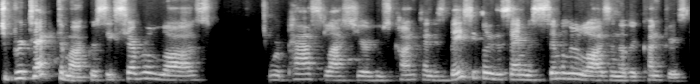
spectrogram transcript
To protect democracy, several laws were passed last year whose content is basically the same as similar laws in other countries.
